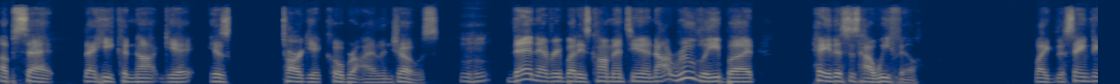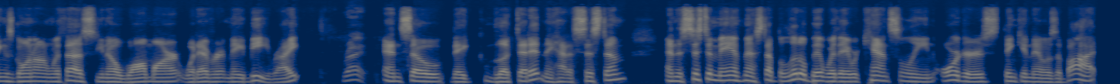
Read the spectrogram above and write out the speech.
upset that he could not get his target Cobra Island Joes. Mhm. Then everybody's commenting and not rudely, but hey, this is how we feel. Like the same thing's going on with us, you know, Walmart, whatever it may be, right? Right. And so they looked at it and they had a system, and the system may have messed up a little bit where they were canceling orders thinking there was a bot,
